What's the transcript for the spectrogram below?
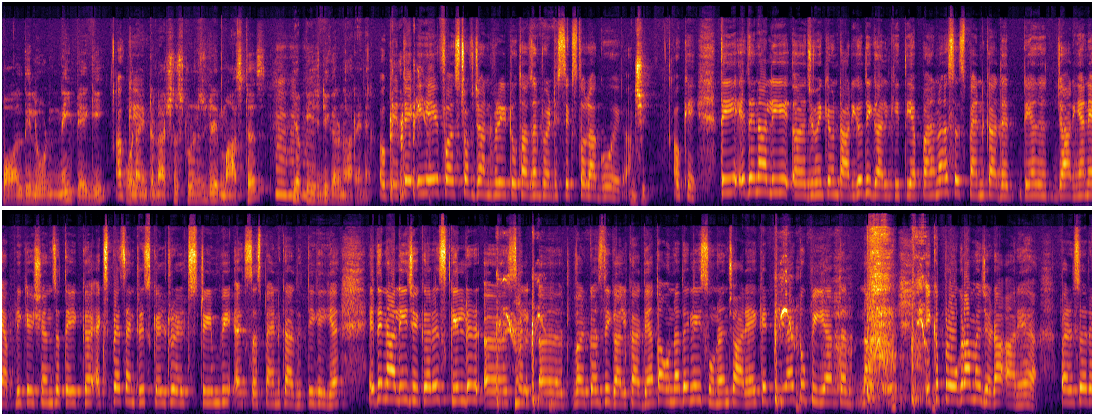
ਪੌਲ ਦੀ ਲੋਡ ਨਹੀਂ ਪਏਗੀ. ਉਹਨਾਂ ਇੰਟਰਨੈਸ਼ਨਲ ਸਟੂਡੈਂਟਸ ਜਿਹੜੇ ਮਾਸਟਰਸ ਜਾਂ ਪੀਐਚਡੀ ਕਰਨ ਆ ਰਹੇ ਨੇ। ਓਕੇ ਤੇ ਇਹ 1st ਆਫ ਜਨਵਰੀ 2026 ਤੋਂ ਲਾਗੂ ਹੋਏਗਾ। ਜੀ। ਓਕੇ ਤੇ ਇਹਦੇ ਨਾਲ ਹੀ ਅ, ਜਿਵੇਂ ਕਿ ਓਨਟਾਰੀਓ ਦੀ ਗੱਲ ਕੀਤੀ ਆਪਾਂ ਹੈ ਨਾ ਸਸਪੈਂਡ ਕਰ ਦਿੱਤੀਆਂ ਜਾ ਰਹੀਆਂ ਨੇ ਐਪਲੀਕੇਸ਼ਨਸ ਤੇ ਇੱਕ express entry skill trade stream ਵੀ ਸਸਪੈਂਡ ਕਰ ਦਿੱਤੀ ਗਈ ਹੈ। ਇਹਦੇ ਨਾਲ ਹੀ ਜੇਕਰ ਸਕਿਲਡ ਵਰਕਰਸ ਦੀ ਗੱਲ ਕਰਦੇ ਆ ਤਾਂ ਉਹਨਾਂ ਦੇ ਲਈ ਸੁਣਨ ਚ ਆ ਰਿਹਾ ਹੈ ਕਿ ਟੀਆਰ ਟੂ ਪੀਆਰ ਦਾ ਨਾਮ ਇੱਕ ਪ੍ਰੋਗਰਾਮ ਹੈ ਜਿਹੜਾ ਆ ਰਿਹਾ ਹੈ। ਪਰ ਸਰ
